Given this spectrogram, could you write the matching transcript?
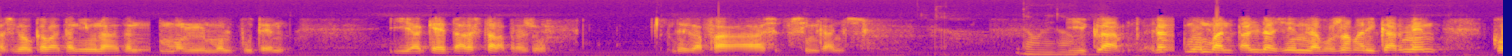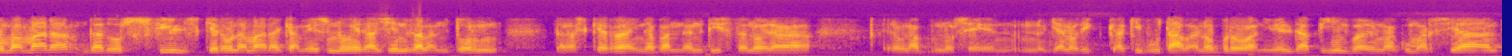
es veu que va tenir una molt, molt potent. I aquest ara està a la presó des de fa 5 anys. I clar, era com un ventall de gent. Llavors la Mari Carmen com a mare de dos fills, que era una mare que a més no era gens de l'entorn de l'esquerra independentista, no era, era una, no sé, ja no dic a qui votava, no? però a nivell de pins, bueno, una comerciant,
